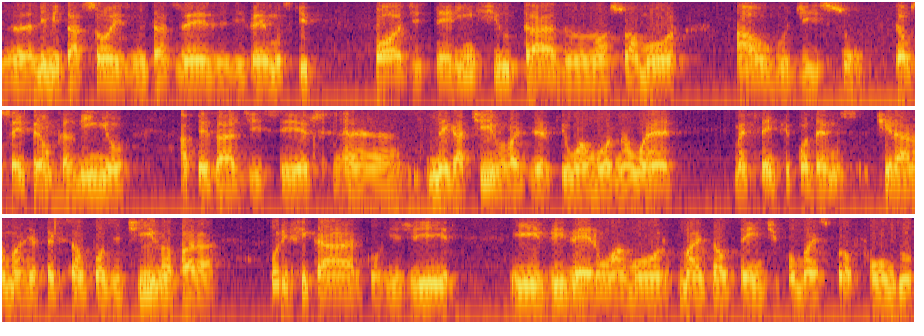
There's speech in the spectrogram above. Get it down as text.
eh, limitações muitas vezes e vemos que pode ter infiltrado no nosso amor algo disso. Então sempre é um caminho, apesar de ser eh, negativo, vai dizer que o amor não é, mas sempre podemos tirar uma reflexão positiva para purificar, corrigir e viver um amor mais autêntico, mais profundo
